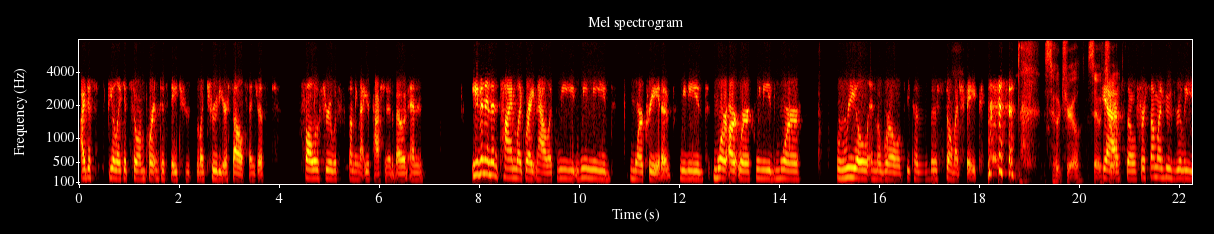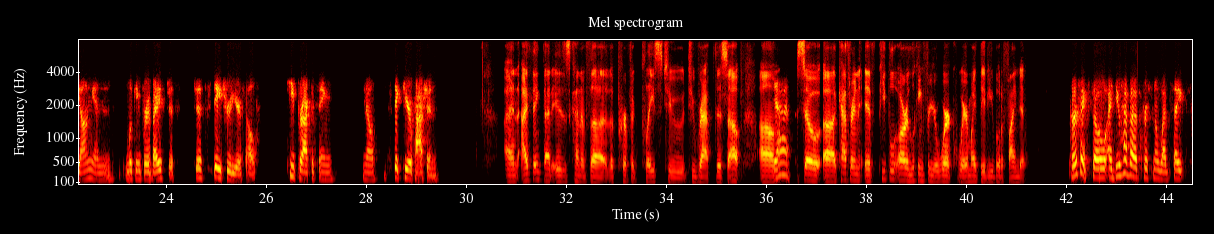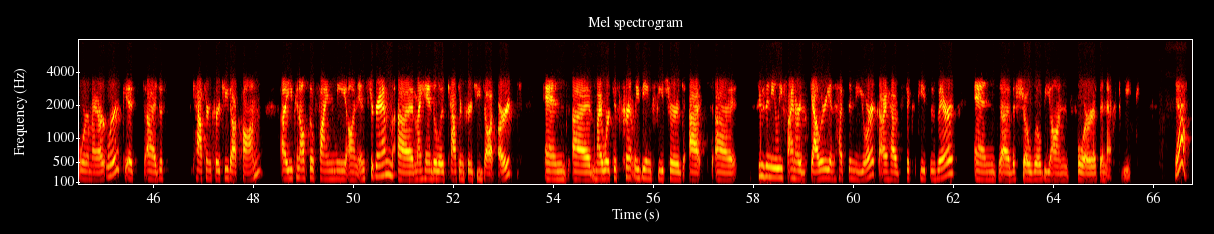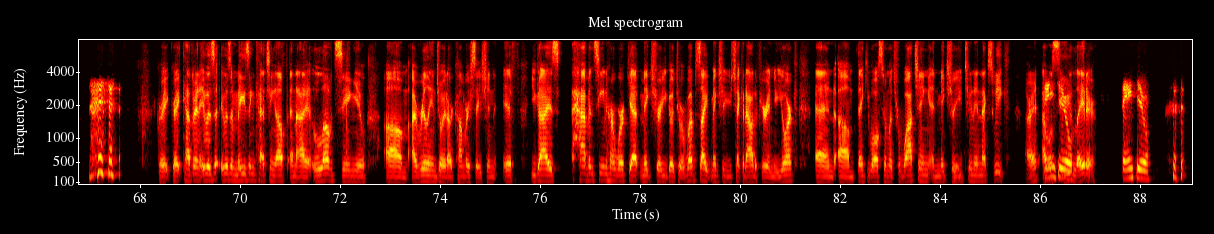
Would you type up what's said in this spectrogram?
i just feel like it's so important to stay true like true to yourself and just follow through with something that you're passionate about. And even in a time like right now like we we need more creative. We need more artwork. We need more real in the world because there's so much fake. So true. So yeah true. so for someone who's really young and looking for advice just just stay true to yourself. Keep practicing you know stick to your passion. And i think that is kind of the the perfect place to to wrap this up. Um yeah. so uh Katherine if people are looking for your work where might they be able to find it? Perfect. So i do have a personal website for my artwork. It's uh, just katherinecurci.com uh, you can also find me on Instagram. Uh, my handle is katherinecurci.art. And uh, my work is currently being featured at uh, Susan Eley Fine Arts Gallery in Hudson, New York. I have six pieces there, and uh, the show will be on for the next week. Yeah. great, great, Katherine. It was it was amazing catching up, and I loved seeing you. Um, I really enjoyed our conversation. If you guys haven't seen her work yet, make sure you go to her website. Make sure you check it out if you're in New York. And um, thank you all so much for watching and make sure you tune in next week. All right. I thank will see you. you later. Thank you.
